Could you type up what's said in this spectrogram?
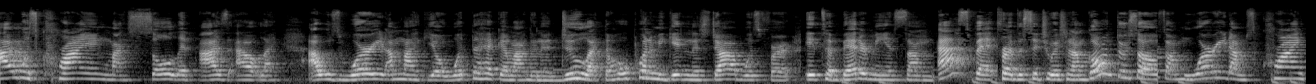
I was crying my soul and eyes out. Like I was worried. I'm like, yo, what the heck am I gonna do? Like the whole point of me getting this job was for it to better me in some aspect for the situation I'm going through. So, so I'm worried. I'm crying,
